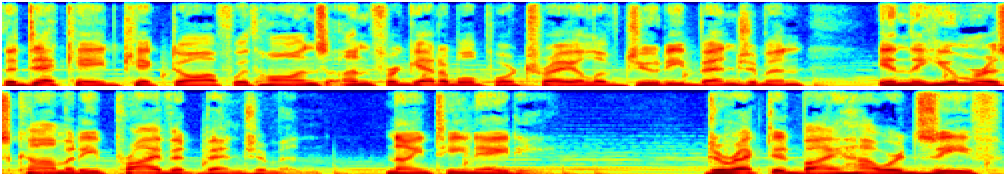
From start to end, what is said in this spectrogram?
The decade kicked off with Hawn's unforgettable portrayal of Judy Benjamin in the humorous comedy Private Benjamin, 1980. Directed by Howard Zieff,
